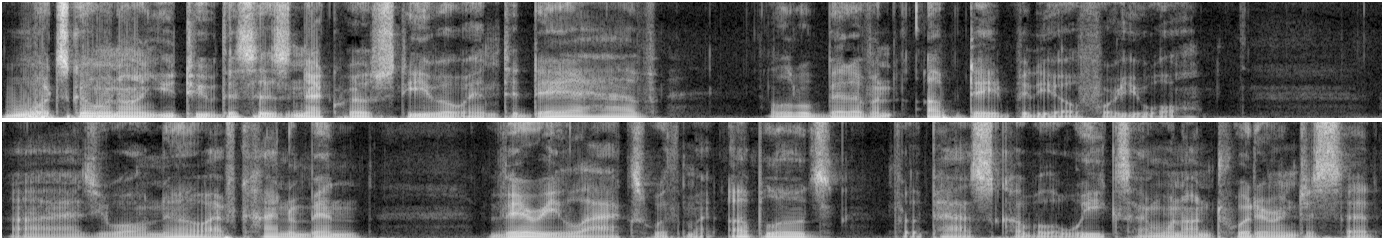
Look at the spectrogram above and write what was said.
What's going on YouTube? This is Necro Stevo and today I have a little bit of an update video for you all. Uh, as you all know, I've kind of been very lax with my uploads for the past couple of weeks. I went on Twitter and just said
